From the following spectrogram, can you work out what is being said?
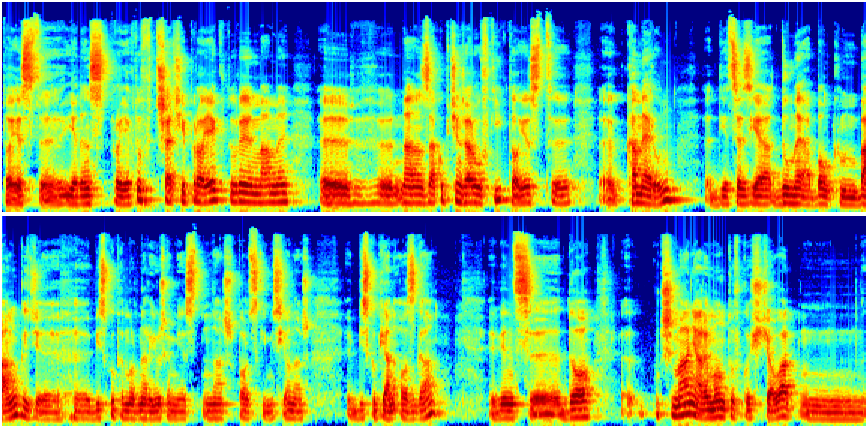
To jest e, jeden z projektów. Trzeci projekt, który mamy e, na zakup ciężarówki, to jest e, Kamerun, diecezja Dumea Bong Mbang, gdzie biskupem ordynariuszem jest nasz polski misjonarz biskup Jan Ozga. Więc do utrzymania remontów kościoła mm,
